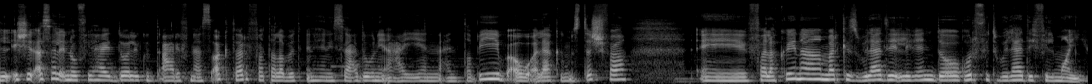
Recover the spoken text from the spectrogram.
الإشي الأسهل إنه في هاي الدولة كنت أعرف ناس أكتر فطلبت إنهم يساعدوني أعين عند طبيب أو ألاقي مستشفى. إيه، فلقينا مركز ولادة اللي عنده غرفة ولادة في المي.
